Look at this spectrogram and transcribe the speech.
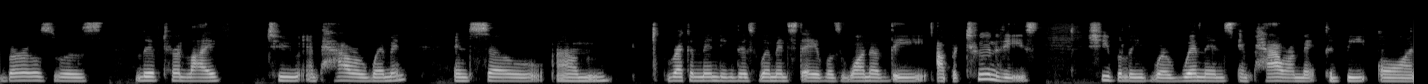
Burroughs was lived her life to empower women, and so um, recommending this Women's Day was one of the opportunities she believed where women's empowerment could be on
